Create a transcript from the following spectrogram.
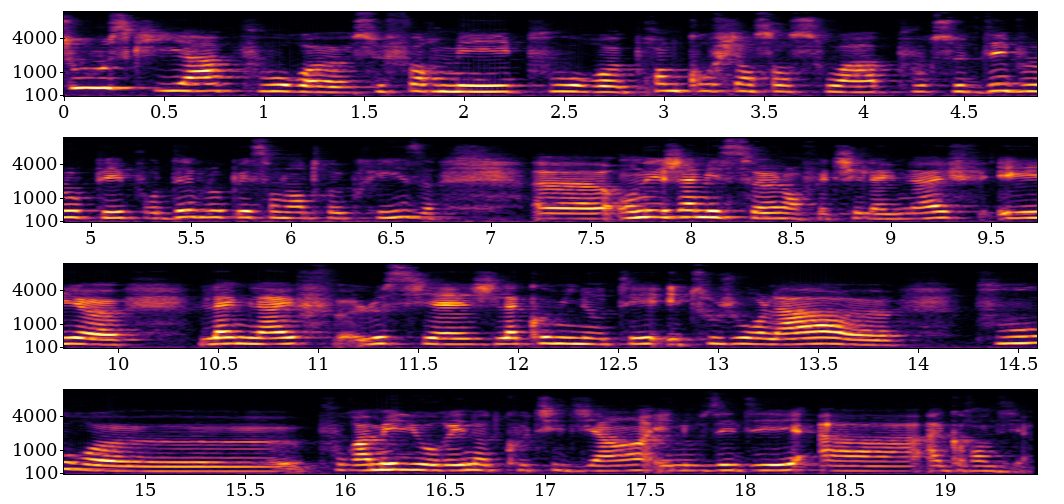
tout ce qu'il y a pour euh, se former, pour prendre confiance en soi, pour se développer, pour développer son entreprise. on n'est jamais seul en fait chez Lime Life et Lime Life, le siège, la communauté est toujours là pour, améliorer notre quotidien et nous aider à grandir.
